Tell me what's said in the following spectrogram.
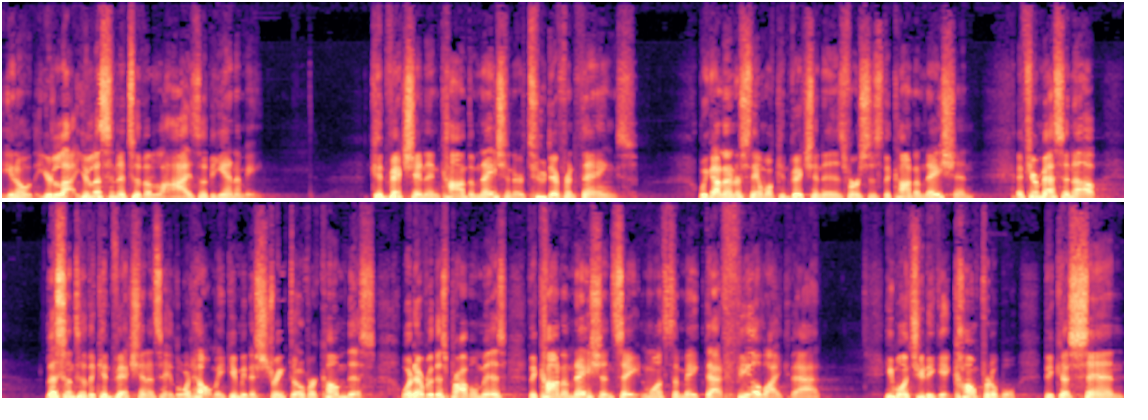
you know, you're, you're listening to the lies of the enemy. Conviction and condemnation are two different things. We got to understand what conviction is versus the condemnation. If you're messing up, listen to the conviction and say, Lord, help me. Give me the strength to overcome this, whatever this problem is. The condemnation, Satan wants to make that feel like that. He wants you to get comfortable because sin,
